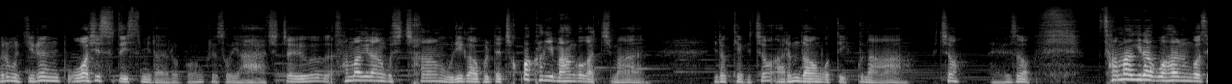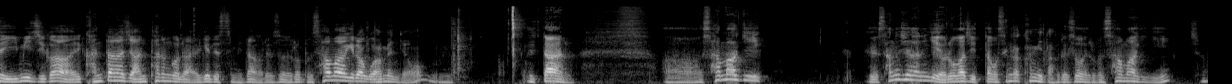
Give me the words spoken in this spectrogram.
여러분 이런 오아시스도 있습니다, 여러분. 그래서 야, 진짜 이 사막이라는 곳이 참 우리가 볼 때 척박하기만 한 것 같지만. 이렇게 그쵸? 아름다운 것도 있구나. 그쵸? 네, 그래서 사막이라고 하는 것의 이미지가 간단하지 않다는 것을 알게 됐습니다. 그래서 여러분 사막이라고 하면요. 음, 일단 어, 사막이 그 상징하는 게 여러 가지 있다고 생각합니다. 그래서 여러분 사막이 그쵸?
